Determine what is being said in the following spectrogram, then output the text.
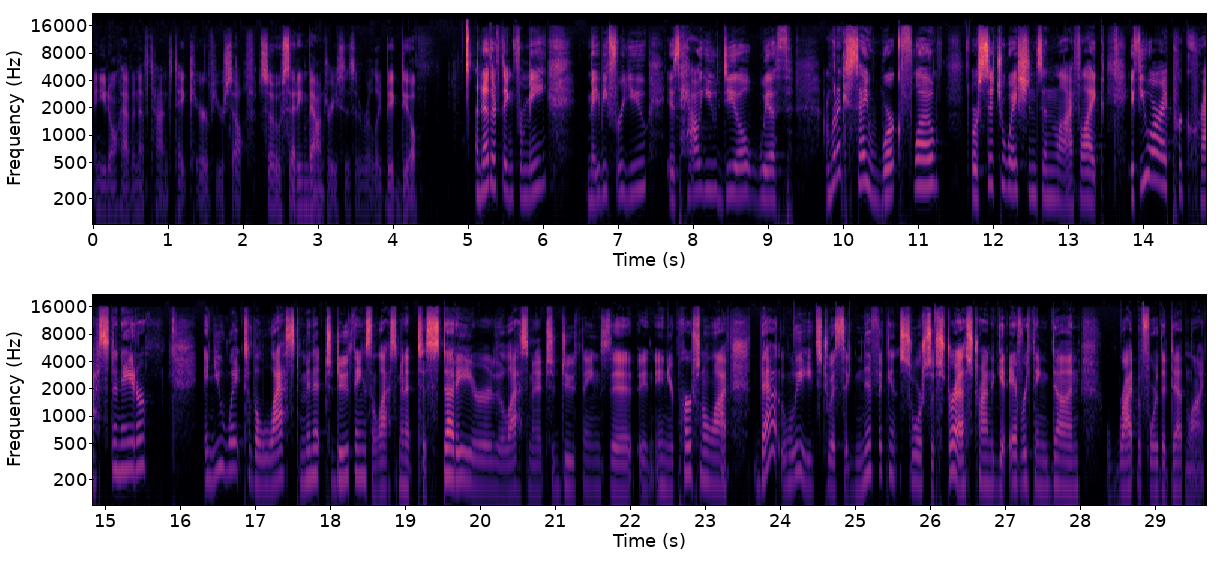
and you don't have enough time to take care of yourself. So setting boundaries is a really big deal. Another thing for me, maybe for you, is how you deal with I'm going to say workflow or situations in life. Like if you are a procrastinator, and you wait to the last minute to do things, the last minute to study, or the last minute to do things that in, in, your personal life, that leads to a significant source of stress trying to get everything done right before the deadline.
